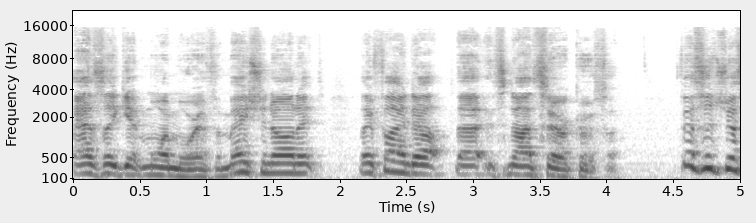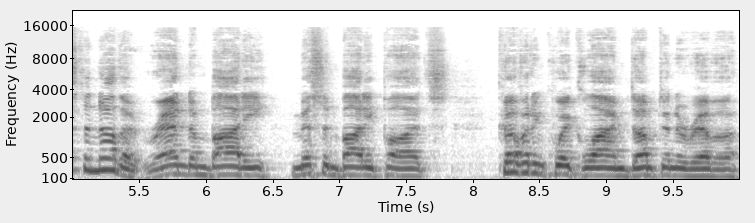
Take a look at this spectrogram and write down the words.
as they get more and more information on it, they find out that it's not Siracusa. This is just another random body, missing body parts, covered in quicklime, dumped in the river.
